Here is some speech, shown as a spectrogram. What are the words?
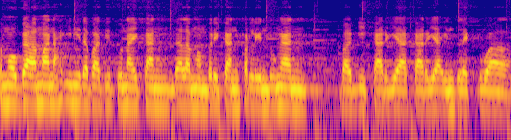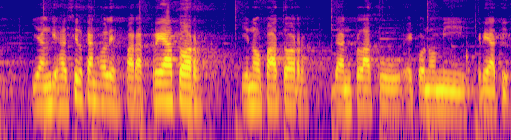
Semoga amanah ini dapat ditunaikan dalam memberikan perlindungan bagi karya-karya intelektual yang dihasilkan oleh para kreator, inovator, dan pelaku ekonomi kreatif.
